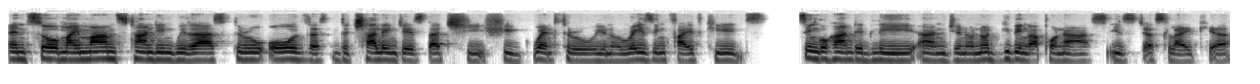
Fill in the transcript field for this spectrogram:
and so my mom standing with us through all the, the challenges that she she went through you know raising five kids single-handedly and you know not giving up on us is just like yeah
